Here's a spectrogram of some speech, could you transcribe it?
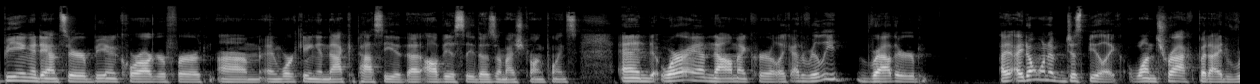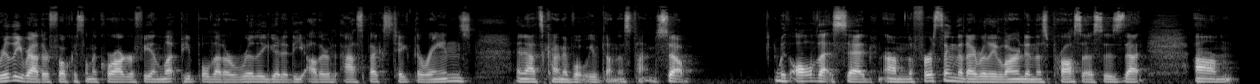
being a dancer, being a choreographer, um, and working in that capacity, that obviously those are my strong points. And where I am now in my career, like I'd really rather I, don't want to just be like one track, but I'd really rather focus on the choreography and let people that are really good at the other aspects take the reins. And that's kind of what we've done this time. So, with all that said, um, the first thing that I really learned in this process is that um,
